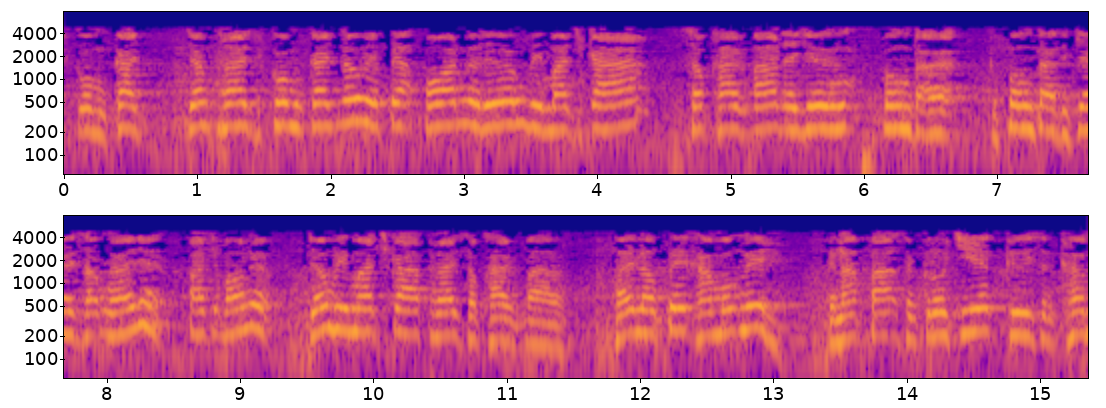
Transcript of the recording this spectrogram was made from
សង្គមកិច្ចចឹងផ្នែកសង្គមកិច្ចនោះវាពាក់ព័ន្ធរឿងវិមាជការ សុខាភិបាលដែលយើងកំពុងតែកំពុងតែជជែកសប្តាហ៍នេះបច្ចុប្បន្ននេះចឹងវិមាជការផ្នែកសុខាភិបាលហើយនៅពេលខាងមុខនេះគណៈបកសង្គ្រោះជាតិគឺសង្ឃឹម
